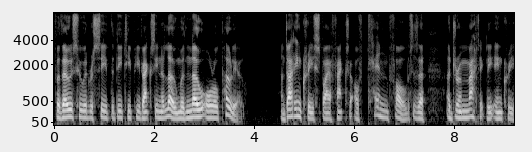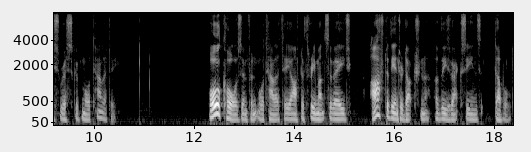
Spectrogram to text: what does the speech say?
for those who had received the DTP vaccine alone with no oral polio, and that increased by a factor of tenfold. This is a, a dramatically increased risk of mortality. All-cause infant mortality after three months of age after the introduction of these vaccines doubled.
